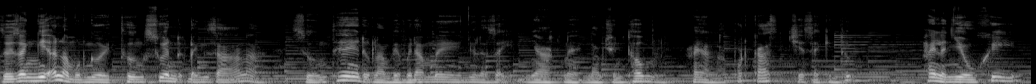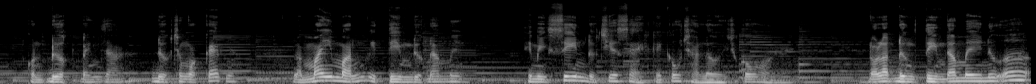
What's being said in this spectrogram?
Dưới danh nghĩa là một người thường xuyên được đánh giá là sướng thê được làm việc với đam mê như là dạy nhạc này làm truyền thông này, hay là làm podcast chia sẻ kiến thức hay là nhiều khi còn được đánh giá được trong ngoặc kép nhé là may mắn vì tìm được đam mê thì mình xin được chia sẻ cái câu trả lời cho câu hỏi này. Đó là đừng tìm đam mê nữa.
